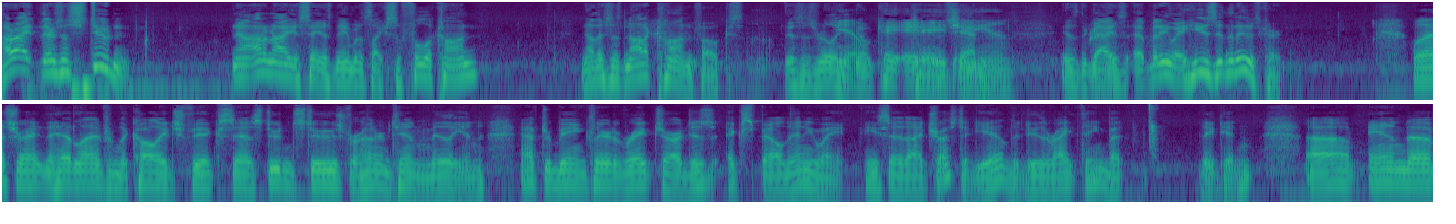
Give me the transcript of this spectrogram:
All right, there's a student. Now, I don't know how you say his name, but it's like Safula Khan. Now, this is not a con, folks. This is really, Yeah. you know, K H N is the guy's. Uh, but anyway, he's in the news, Kurt. Well, that's right. The headline from the College Fix says student stews for 110 million after being cleared of rape charges, expelled anyway. He said, "I trusted Yale to do the right thing, but they didn't." Uh, and uh,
